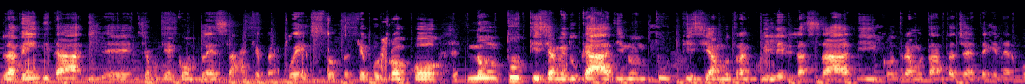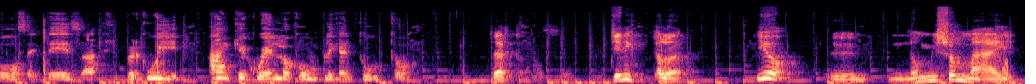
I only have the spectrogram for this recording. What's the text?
la vendita eh, diciamo che è complessa anche per questo, perché purtroppo non tutti siamo educati, non tutti siamo tranquilli e rilassati, incontriamo tanta gente che è nervosa e tesa, per cui anche quello complica il tutto. Certo. Tieni, allora, io eh, non mi sono mai...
